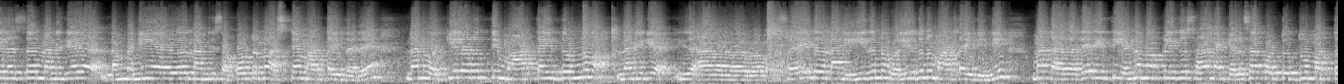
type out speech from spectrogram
ಕೆಲಸ ನನಗೆ ನಮ್ಮ ಮನೆಯವರು ನನಗೆ ಸಪೋರ್ಟನ್ನು ಅಷ್ಟೇ ಮಾಡ್ತಾ ಇದ್ದಾರೆ. ನಾನು ವಕೀಲ ವೃತ್ತಿ ಮಾಡ್ತಾ ಇದ್ರು ನನಗೆ ಸೈಡ್ ನಾನು ಇದನ್ನು ಒಲಿಯೋದನ್ನು ಮಾಡ್ತಾ ಇದ್ದೀನಿ. ಮತ್ತೆ ಅದೇ ರೀತಿ ಹೆಣ್ಣು ಮಕ್ಕಳಿಗೂ ಸಹ ನಾನು ಕೆಲಸ ಕೊಟ್ಟದ್ದು ಮತ್ತು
